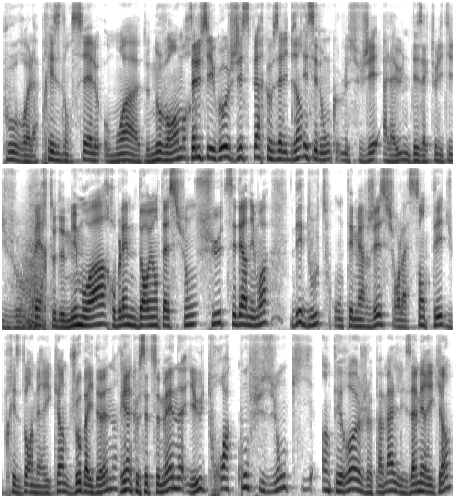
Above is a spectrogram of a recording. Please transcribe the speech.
pour la présidentielle au mois de novembre? Salut, c'est Hugo, j'espère que vous allez bien c'est donc le sujet à la une des actualités du jour. Perte de mémoire, problème d'orientation, chute ces derniers mois, des doutes ont émergé sur la santé du président américain Joe Biden. Rien que cette semaine, il y a eu trois confusions qui interrogent pas mal les Américains.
